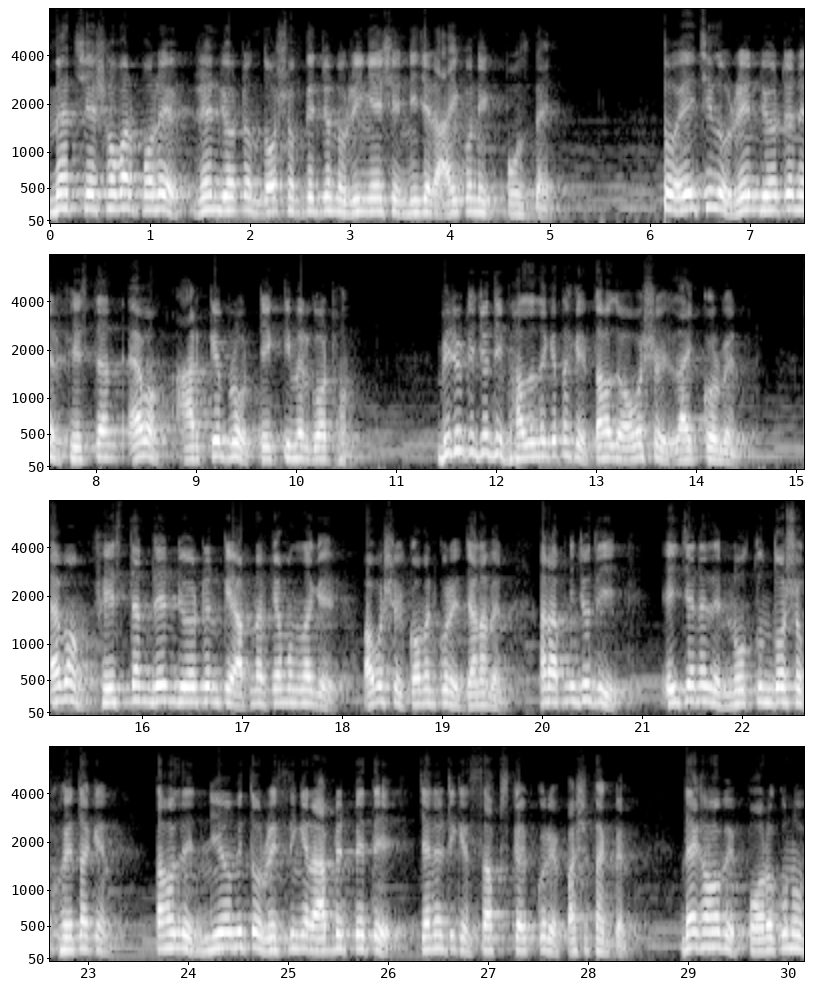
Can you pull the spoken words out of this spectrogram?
ম্যাচ শেষ হওয়ার পরে রেন ডিওটন দর্শকদের জন্য রিংয়ে এসে নিজের আইকনিক পোজ দেয়। তো এই ছিল রেন ডিওটনের ফেস্টান এবং আরকে ব্রো টেক টিমের গঠন। ভিডিওটি যদি ভালো লেগে থাকে, তাহলে অবশ্যই লাইক করবেন। এবং ফেস্টান রেন ডিওটনকে আপনার কেমন লাগে, অবশ্যই কমেন্ট করে জানাবেন। আর আপনি যদি এই চ্যানেলে নতুন দর্শক হয়ে থাকেন, তাহলে নিয়মিত রেসিংয়ের আপডেট পেতে চ্যানেলটিকে সাবস্ক্রাইব করে পাশে থাকবেন। দেখা হবে পর কোনো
